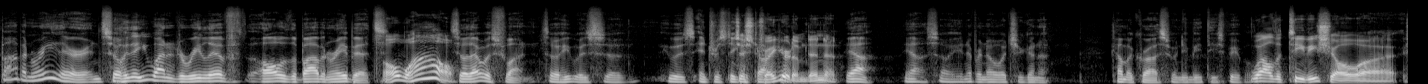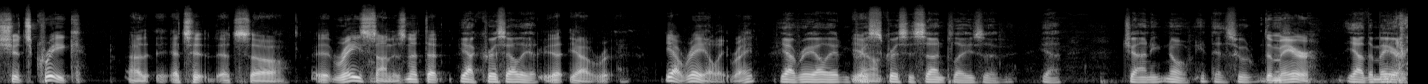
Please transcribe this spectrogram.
Bob and Ray there, and so he wanted to relive all of the Bob and Ray bits. Oh wow! So that was fun. So he was uh, he was interesting. Just triggered him, didn't it? Yeah, yeah. So you never know what you're going to come across when you meet these people. Well, the TV show uh, Schitt's Creek, uh, it's it's uh, Ray's son, isn't it? That yeah, Chris Elliott. Yeah, yeah, yeah, Ray Elliott, right? Yeah, Ray Elliott. And Chris, yeah. Chris's son plays. Uh, yeah, Johnny. No, that's who. The mayor. Yeah, the mayor.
